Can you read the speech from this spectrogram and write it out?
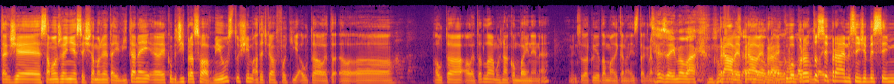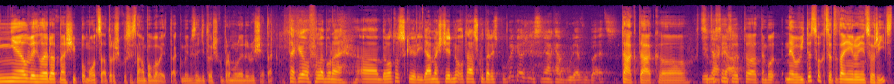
takže samozřejmě jsi samozřejmě tady vítaný. Jakub dřív pracoval v Muse, tuším, a teďka fotí auta, leta, uh, auta a letadla, možná kombajny, ne? Něco takového tam má na Instagram. To je zajímavá. Právě, právě, právě. Kubo, proto si právě myslím, že by si měl vyhledat naši pomoc a trošku se s námi pobavit. Tak my jsme ti trošku promluvili do duše. Tak, tak jo, Filebone, bylo to skvělé. Dáme ještě jednu otázku tady z publika, že jestli nějaká bude vůbec. Tak, tak. Uh, chcete nějaká... se něco zeptat? Nebo, nebo víte co, chcete tady někdo něco říct?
